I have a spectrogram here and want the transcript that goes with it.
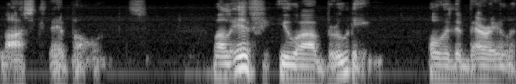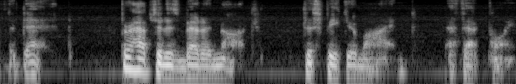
lost their bones. Well, if you are brooding over the burial of the dead, perhaps it is better not to speak your mind at that point.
